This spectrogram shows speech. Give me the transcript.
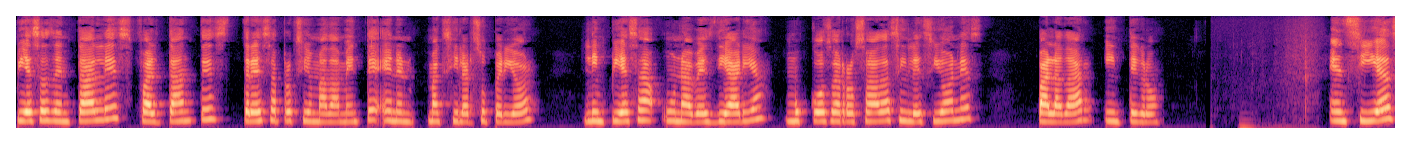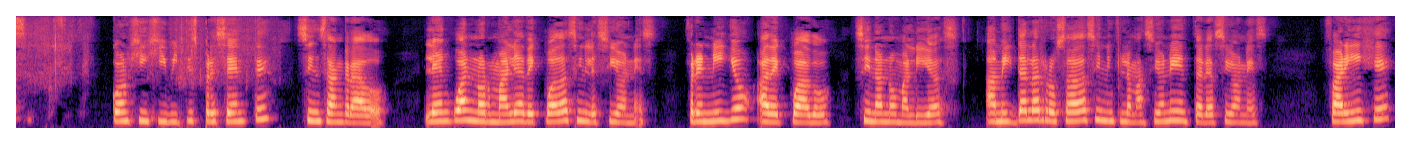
Piezas dentales faltantes, tres aproximadamente en el maxilar superior. Limpieza una vez diaria. Mucosa rosada sin lesiones. Paladar íntegro. Encías con gingivitis presente, sin sangrado. Lengua normal y adecuada sin lesiones. Frenillo adecuado sin anomalías, amígdalas rosadas sin inflamación y alteraciones, faringe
